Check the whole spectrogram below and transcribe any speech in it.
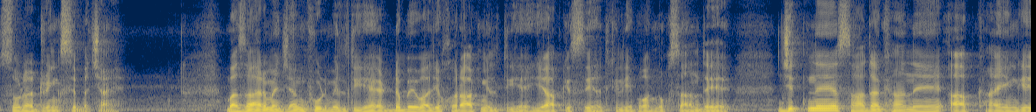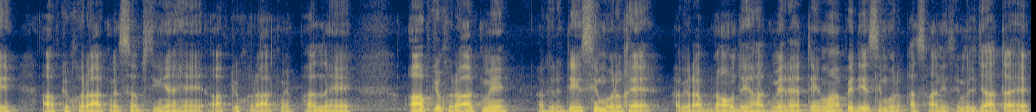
सोडा ड्रिंक्स से बचाएँ। बाज़ार में जंक फ़ूड मिलती है, डब्बे वाली खुराक मिलती है यह आपकी सेहत के लिए बहुत नुकसानदेह है। जितने सादा खाने आप खाएँगे, आपकी खुराक में सब्ज़ियाँ हैं, आपकी खुराक में फल हैं, आपकी खुराक में अगर देसी मुर्ग है, अगर आप गाँव देहात में रहते हैं, वहाँ पे देसी मुर्ग आसानी से मिल जाता है,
